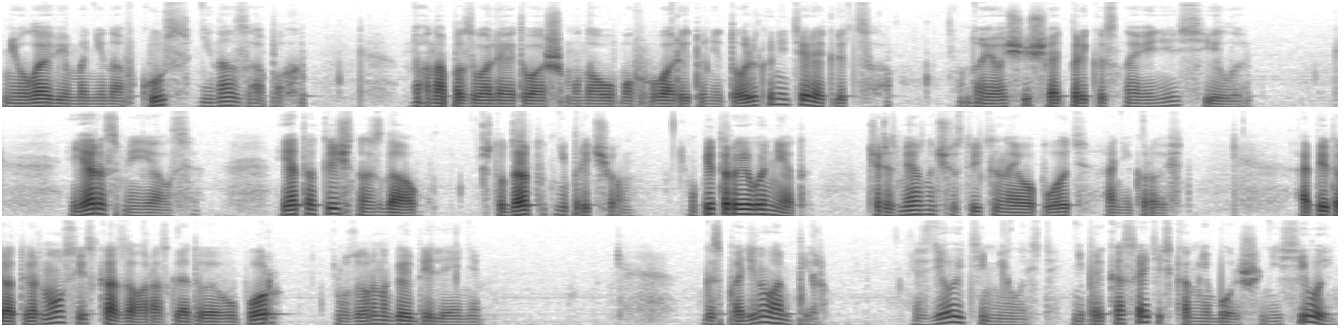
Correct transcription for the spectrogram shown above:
неуловима ни на вкус, ни на запах. Но она позволяет вашему новому фавориту не только не терять лица, но и ощущать прикосновение силы. Я рассмеялся. Я-то отлично сдал, что дар тут ни при чем. У Питера его нет. Чрезмерно чувствительна его плоть, а не кровь. А Питер отвернулся и сказал, разглядывая в упор узор на гобелене. «Господин вампир, сделайте милость, не прикасайтесь ко мне больше ни силой,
